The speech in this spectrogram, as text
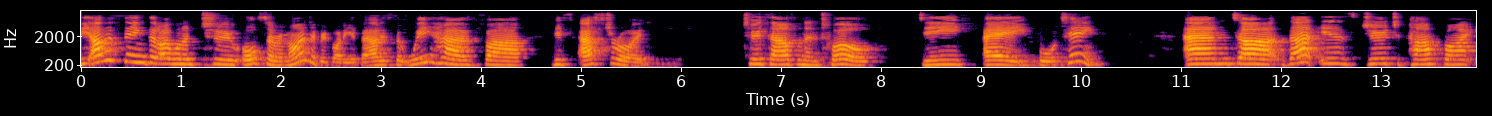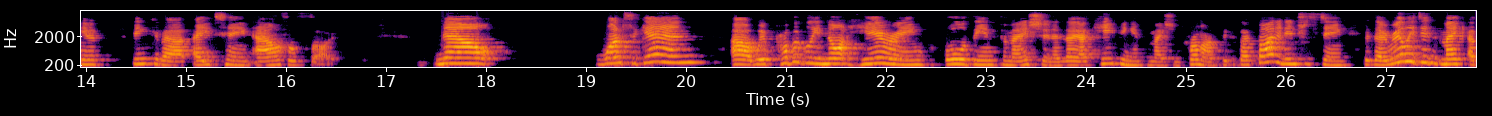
the other thing that I wanted to also remind everybody about is that we have uh, this asteroid 2012 DA14 and uh, that is due to pass by in I think about 18 hours or so. Now, once again, uh, we're probably not hearing all of the information and they are keeping information from us because I find it interesting that they really didn't make a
